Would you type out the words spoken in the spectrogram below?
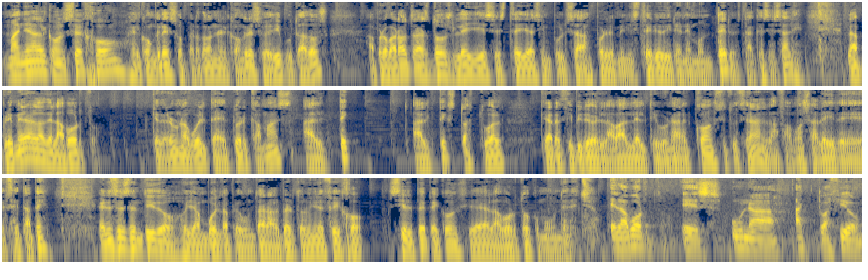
Mañana el Consejo, el Congreso, perdón, el Congreso de Diputados aprobará otras dos leyes estrellas impulsadas por el Ministerio de Irene Montero, esta que se sale. La primera, la del aborto, que dará una vuelta de tuerca más al, al texto actual que ha recibido el aval del Tribunal Constitucional, la famosa ley de ZP. En ese sentido, hoy han vuelto a preguntar a Alberto Núñez Fijo si el PP considera el aborto como un derecho. El aborto es una actuación,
